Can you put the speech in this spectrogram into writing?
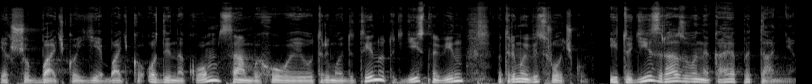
Якщо батько є батько одинаком, сам виховує і утримує дитину, то дійсно він отримує відсрочку. І тоді зразу виникає питання:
